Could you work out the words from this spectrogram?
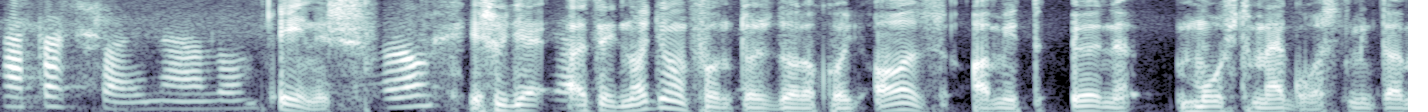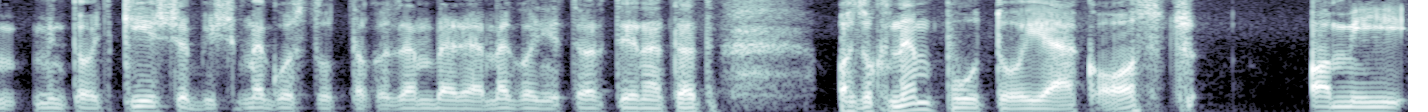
Hát azt sajnálom. Én is. És ugye az egy nagyon fontos dolog, hogy az, amit ön most megoszt, mint, a, mint ahogy később is megosztottak az emberrel meg annyi történetet, azok nem pótolják azt, ami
